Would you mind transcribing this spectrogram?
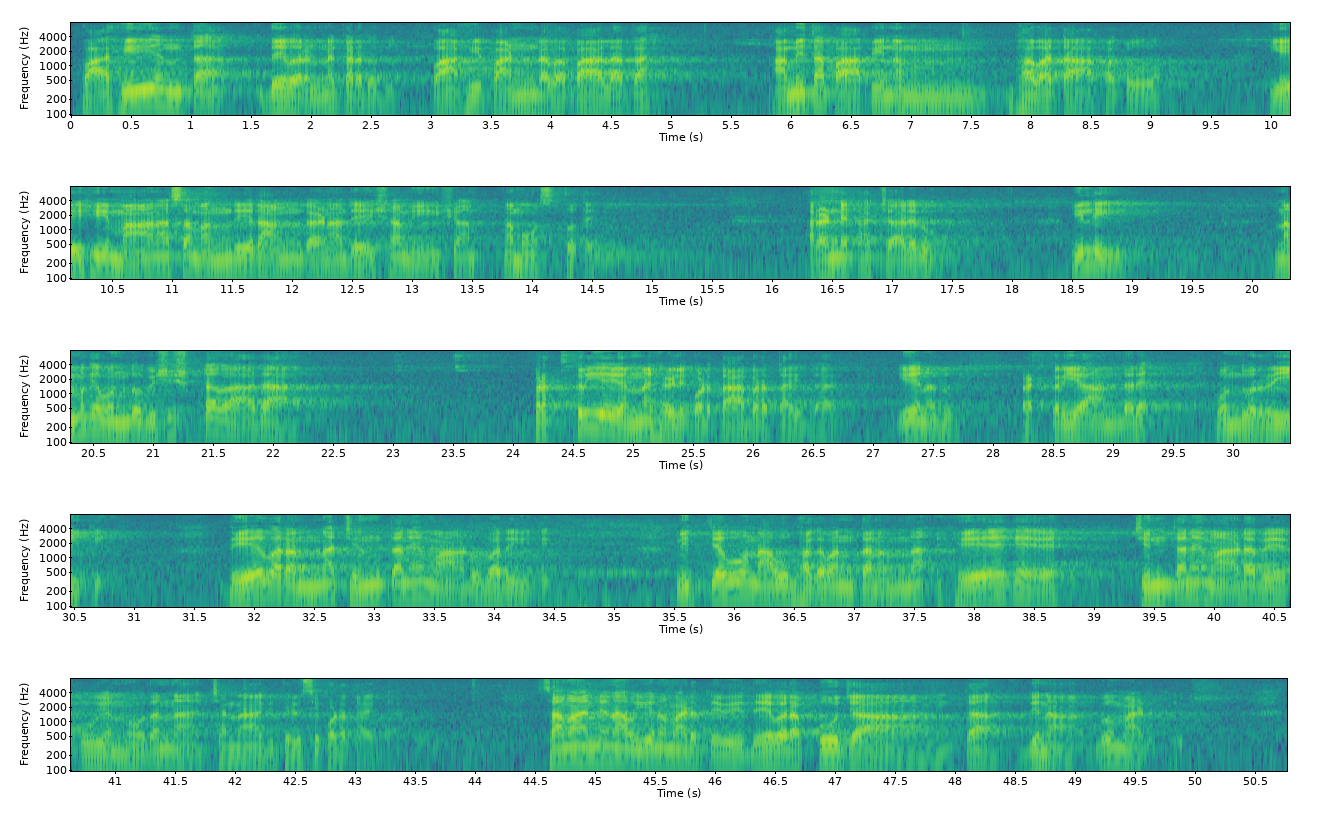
ಪಾಹಿ ಅಂತ ದೇವರನ್ನು ಕರೆದದ್ದು. ಪಾಹಿ ಪಾಂಡವ ಪಾಲಕ ಅಮಿತ ಪಾಪಿನಂ ಭವತಾಪತು. ಏಹಿ ಮಾನಸ ಮಂದಿರಾಂಗಣ ದೇಶಮೀಶ ನಮೋಸ್ತುತೆ. ಅರಣ್ಯಕಾಚಾರ್ಯರು, ಇಲ್ಲಿ ನಮಗೆ ಒಂದು ವಿಶಿಷ್ಟವಾದ ಪ್ರಕ್ರಿಯೆಯನ್ನು ಹೇಳಿಕೊಡ್ತಾ ಬರ್ತಾ ಇದ್ದಾರೆ. ಏನದು? ಪ್ರಕ್ರಿಯೆ ಅಂದರೆ ಒಂದು ರೀತಿ. ದೇವರನ್ನು ಚಿಂತನೆ ಮಾಡುವ ರೀತಿ. ನಿತ್ಯವೂ ನಾವು ಭಗವಂತನನ್ನು ಹೇಗೆ ಚಿಂತನೆ ಮಾಡಬೇಕು ಎನ್ನುವುದನ್ನು ಚೆನ್ನಾಗಿ ತಿಳಿಸಿಕೊಡ್ತಾ ಇದ್ದಾರೆ. ಸಾಮಾನ್ಯ ನಾವು ಏನು ಮಾಡುತ್ತೇವೆ? ದೇವರ ಪೂಜಾ ಅಂತ ದಿನಾಗಲೂ ಮಾಡುತ್ತೇವೆ.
